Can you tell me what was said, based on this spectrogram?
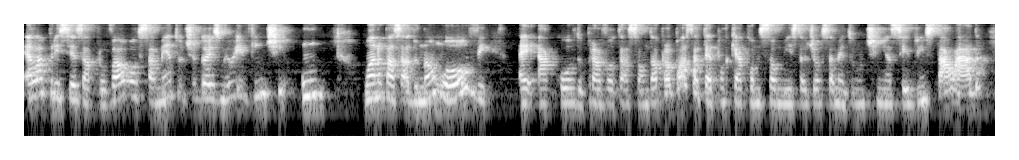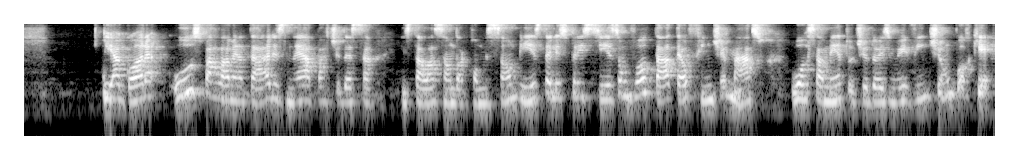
ela precisa aprovar o orçamento de 2021. O ano passado não houve é, acordo para a votação da proposta, até porque a Comissão Mista de Orçamento não tinha sido instalada, e agora os parlamentares, né, a partir dessa instalação da comissão mista, eles precisam votar até o fim de março o orçamento de 2021, porque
